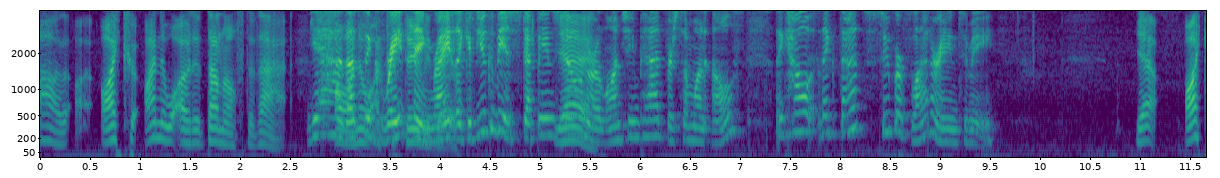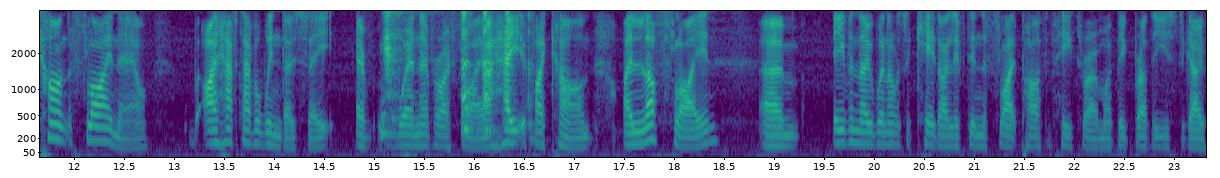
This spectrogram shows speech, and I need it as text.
Oh, I- could. I know what I would have done after that. Yeah, Oh, that's a what I could great thing, right? this. Like if you could be a stepping stone Yeah. or a launching pad for someone else, like how like that's super flattering to me. Yeah, I can't fly now. I have to have a window seat ev whenever I fly. I hate if I can't. I love flying. Um, even though when I was a kid, I lived in the flight path of Heathrow, and my big brother used to go,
